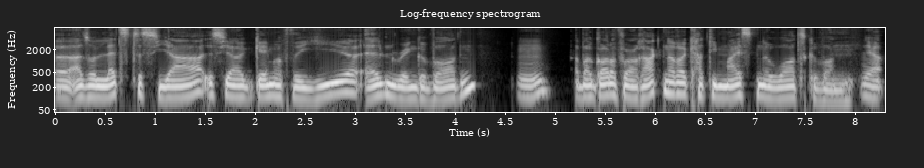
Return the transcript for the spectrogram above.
Äh, also letztes Jahr ist ja Game of the Year Elden Ring geworden. Mhm. Aber God of War Ragnarök hat die meisten Awards gewonnen. Ja.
